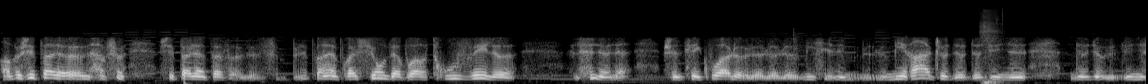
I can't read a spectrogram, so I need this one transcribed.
ah ben, J'ai pas, pas l'impression d'avoir trouvé le, le, le je ne sais quoi, le, le, le, le miracle d'une de,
